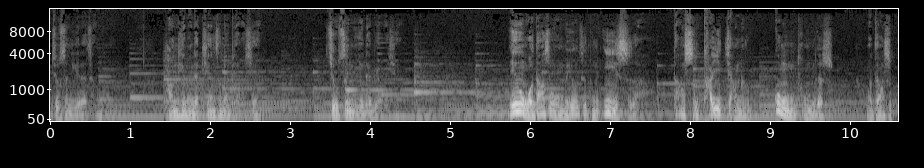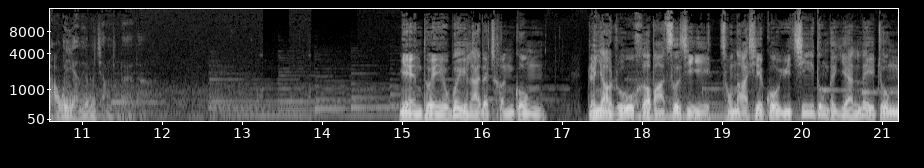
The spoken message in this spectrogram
就是你的成功，航天员的天上的表现就是你的表现。因为我当时我没有这种意识啊，当时他一讲那个共同的时候，我当时把我眼泪都讲出来了。面对未来的成功。人要如何把自己从那些过于激动的眼泪中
